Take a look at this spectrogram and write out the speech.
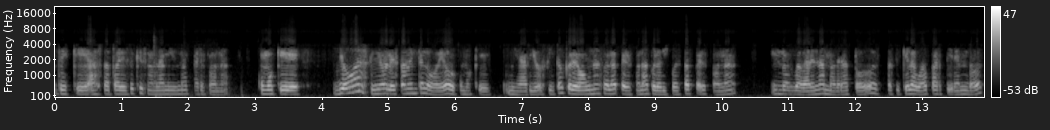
de que hasta parece que son la misma persona. Como que yo así honestamente lo veo, como que, mira, Diosito creó a una sola persona, pero dijo, esta persona nos va a dar en la madre a todos, así que la voy a partir en dos.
